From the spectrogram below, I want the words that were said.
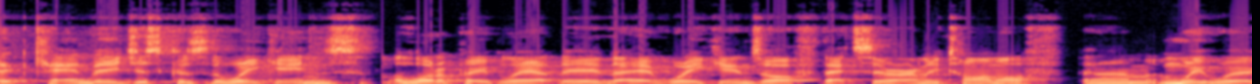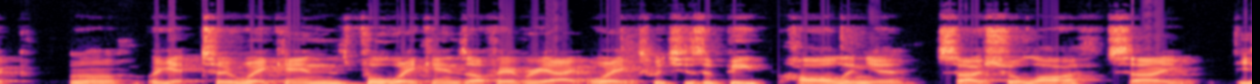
It can be just because of the weekends. A lot of people out there, they have weekends off. That's their only time off. Um, and we work, we get two weekends, full weekends off every eight weeks, which is a big hole in your social life. So you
